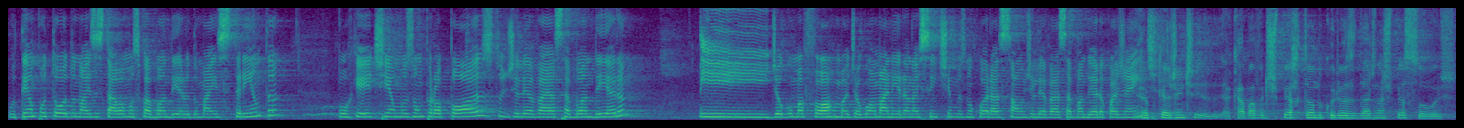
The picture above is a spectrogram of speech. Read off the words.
O tempo todo nós estávamos com a bandeira do mais 30, porque tínhamos um propósito de levar essa bandeira e, de alguma forma, de alguma maneira, nós sentimos no coração de levar essa bandeira com a gente. É porque a gente acabava despertando curiosidade nas pessoas.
